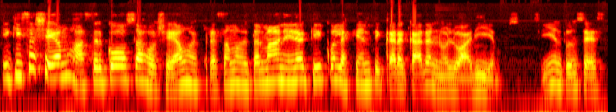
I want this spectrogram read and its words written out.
y quizás llegamos a hacer cosas o llegamos a expresarnos de tal manera que con la gente cara a cara no lo haríamos, ¿sí? Entonces,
